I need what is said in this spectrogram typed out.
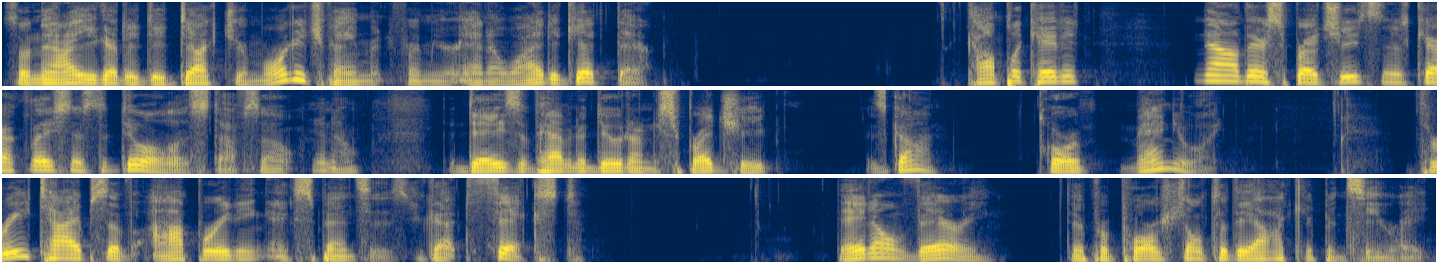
So now you got to deduct your mortgage payment from your NOI to get there. Complicated? Now there's spreadsheets and there's calculations to do all this stuff. So, you know, the days of having to do it on a spreadsheet is gone or manually. Three types of operating expenses. You got fixed. They don't vary. They're proportional to the occupancy rate.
